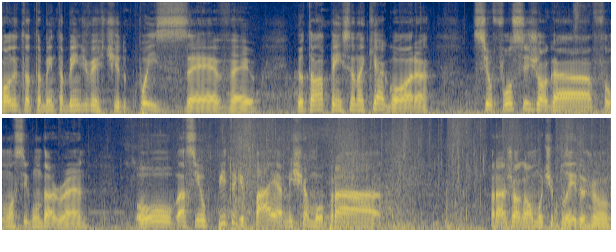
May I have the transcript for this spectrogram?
Acólita também tá bem divertido. Pois é, velho. Eu tava pensando aqui agora, se eu fosse jogar uma segunda run, ou, assim, o Pito de Paia me chamou pra, pra jogar o multiplayer do jogo.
